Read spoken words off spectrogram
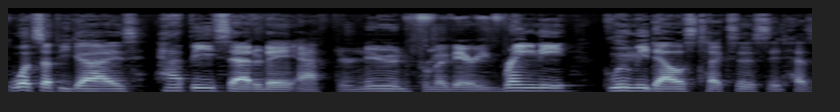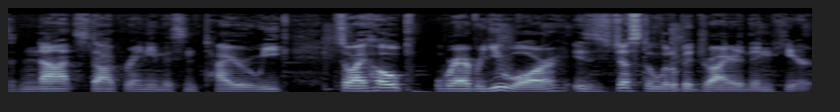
What's up, you guys? Happy Saturday afternoon from a very rainy, gloomy Dallas, Texas. It has not stopped raining this entire week, so I hope wherever you are is just a little bit drier than here.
